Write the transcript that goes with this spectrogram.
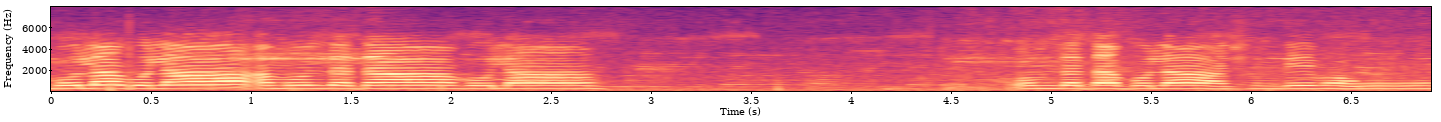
बोला बोला अमोल दादा बोला. ओम दादा बोला शिंदे भाऊ.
